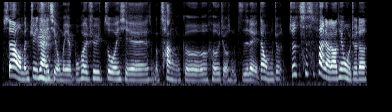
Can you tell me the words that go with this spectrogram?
虽然我们聚在一起，我们也不会去做一些什么唱歌、喝酒什么之类，但我们就就吃吃饭、聊聊天。我觉得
